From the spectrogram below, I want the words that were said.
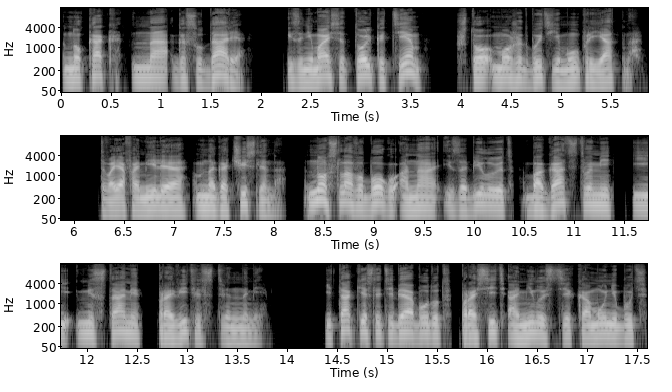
но как на государя, и занимайся только тем, что может быть ему приятно. Твоя фамилия многочисленна, но, слава богу, она изобилует богатствами и местами правительственными. Итак, если тебя будут просить о милости кому-нибудь,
